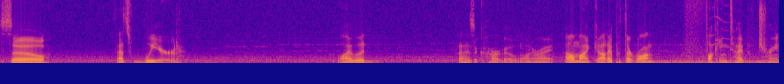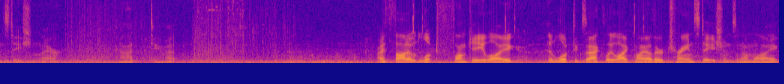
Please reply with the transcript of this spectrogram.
so... That's weird. Why would... That is a cargo one, right? Oh my god, I put the wrong fucking type of train station there. God damn it. I thought it looked funky, like, it looked exactly like my other train stations, and I'm like,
